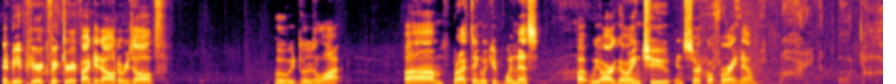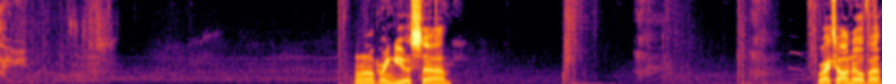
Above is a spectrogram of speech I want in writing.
It'd be a Pyrrhic victory if I did auto resolve. Ooh, we'd lose a lot. Um, but I think we could win this. But we are going to encircle for right now. I'll. Bring you some. Right on over.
